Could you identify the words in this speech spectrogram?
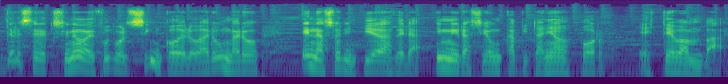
del seleccionado de fútbol 5 del hogar húngaro en las Olimpiadas de la Inmigración capitaneados por Esteban Baro.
